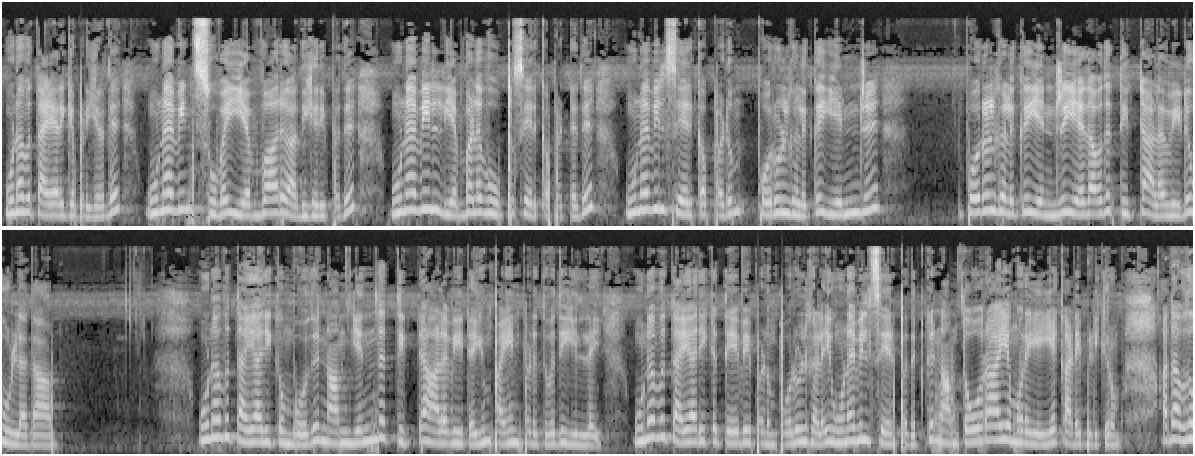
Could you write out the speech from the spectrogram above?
உணவு தயாரிக்கப்படுகிறது. உணவின் சுவை எவ்வாறு அதிகரிப்பது? உணவில் எவ்வளவு உப்பு சேர்க்கப்பட்டது? உணவில் சேர்க்கப்படும் பொருள்களுக்கு என்று பொருள்களுக்கு என்று ஏதாவது திட்ட அளவீடு உள்ளதா? உணவு தயாரிக்கும் போது நாம் எந்த திட்ட அளவீட்டையும் பயன்படுத்துவது இல்லை. உணவு தயாரிக்க தேவைப்படும் பொருள்களை உணவில் சேர்ப்பதற்கு நாம் தோராய முறையையே கடைபிடிக்கிறோம். அதாவது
